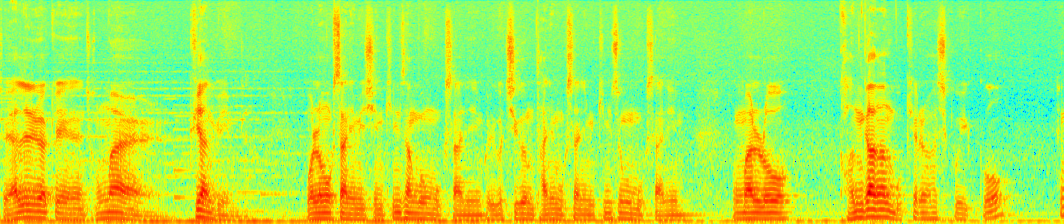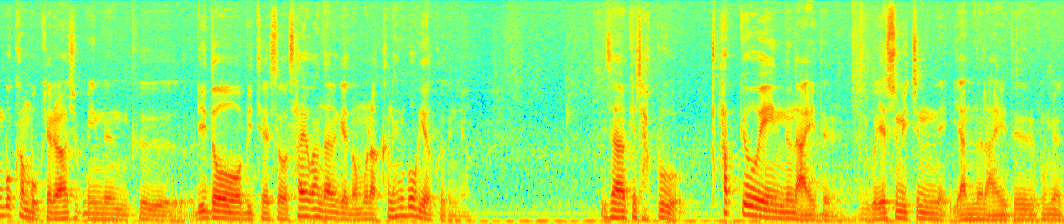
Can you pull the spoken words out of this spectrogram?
저희 할렐루야 교회는 정말 귀한 교회입니다. 원로 목사님이신 김상봉 목사님 그리고 지금 담임 목사님 김승우 목사님 정말로 건강한 목회를 하시고 있고 행복한 목회를 하시고 있는 그 리더 밑에서 사역한다는 게 너무나 큰 행복이었거든요. 이상하게 자꾸 학교에 있는 아이들 그리고 예수 믿지 않는 아이들 보면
